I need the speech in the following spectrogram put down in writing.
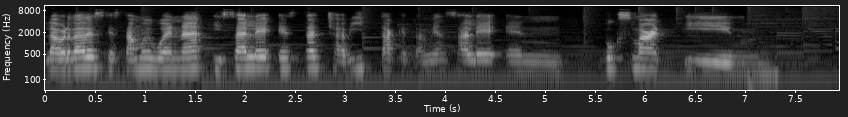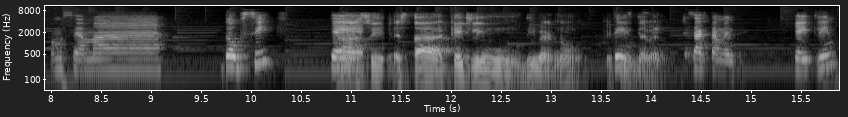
la verdad es que está muy buena y sale esta chavita que también sale en Booksmart y ¿cómo se llama? Dope ah, sí, está Caitlin Dever, ¿no? sí, exactamente. Caitlin.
